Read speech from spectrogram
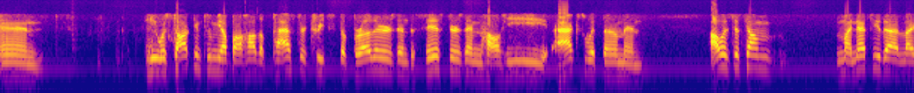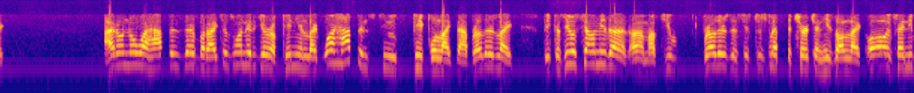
And he was talking to me about how the pastor treats the brothers and the sisters and how he acts with them. And I was just telling my nephew that, like, I don't know what happens there, but I just wanted your opinion. Like, what happens to people like that, brother? Like, because he was telling me that um, a few brothers and sisters left the church, and he's all like, "Oh, if any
